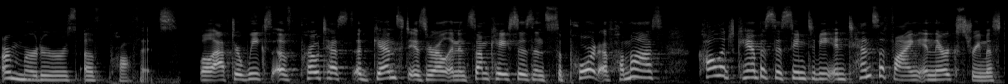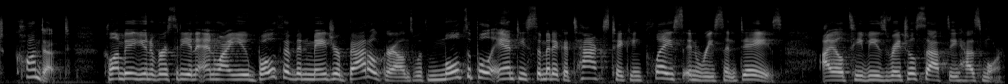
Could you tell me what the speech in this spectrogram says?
are murderers of prophets. Well, after weeks of protests against Israel and in some cases in support of Hamas, college campuses seem to be intensifying in their extremist conduct. Columbia University and NYU both have been major battlegrounds with multiple anti Semitic attacks taking place in recent days. ILTV's Rachel Safdie has more.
